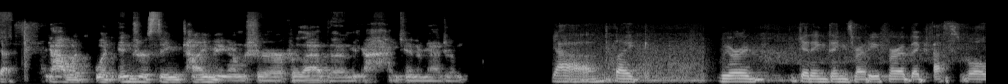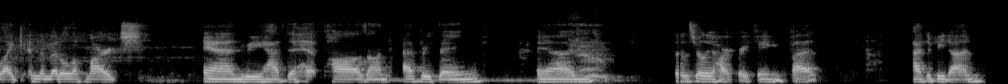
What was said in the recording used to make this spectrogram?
yes. Yeah, what what interesting timing, I'm sure, for that then. Ah, I can't imagine. Yeah, like we were getting things ready for a big festival like in the middle of March and we had to hit pause on everything and yeah. it was really heartbreaking but had to be done.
